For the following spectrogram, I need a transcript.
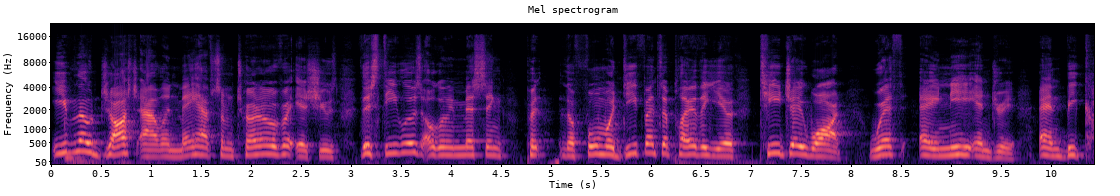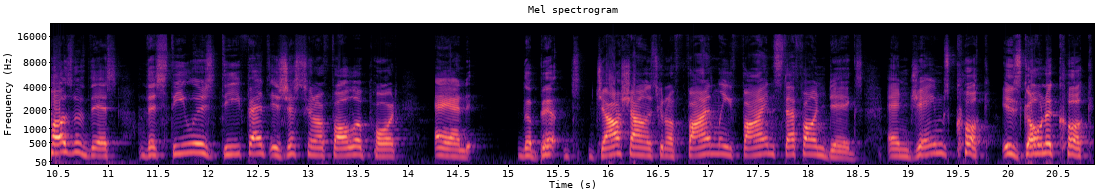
Even though Josh Allen may have some turnover issues, the Steelers are going to be missing the former Defensive Player of the Year, T.J. Watt, with a knee injury, and because of this, the Steelers' defense is just going to fall apart, and the Bi- Josh Allen is going to finally find Stefon Diggs, and James Cook is going to cook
